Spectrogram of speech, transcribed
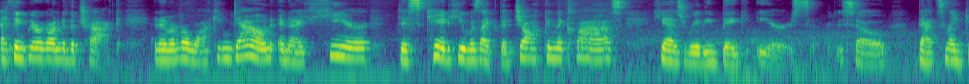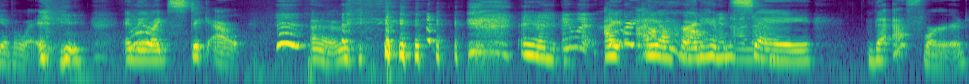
I think we were going to the track. And I remember walking down and I hear this kid, he was like the jock in the class. He has really big ears. So that's my giveaway. and they like stick out. Um, and I went, I, I heard him Anna- say the F word.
